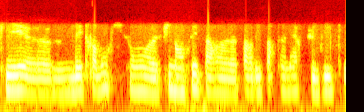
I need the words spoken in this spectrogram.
qui est euh, des travaux qui sont euh, financés par, euh, par des partenaires publics,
